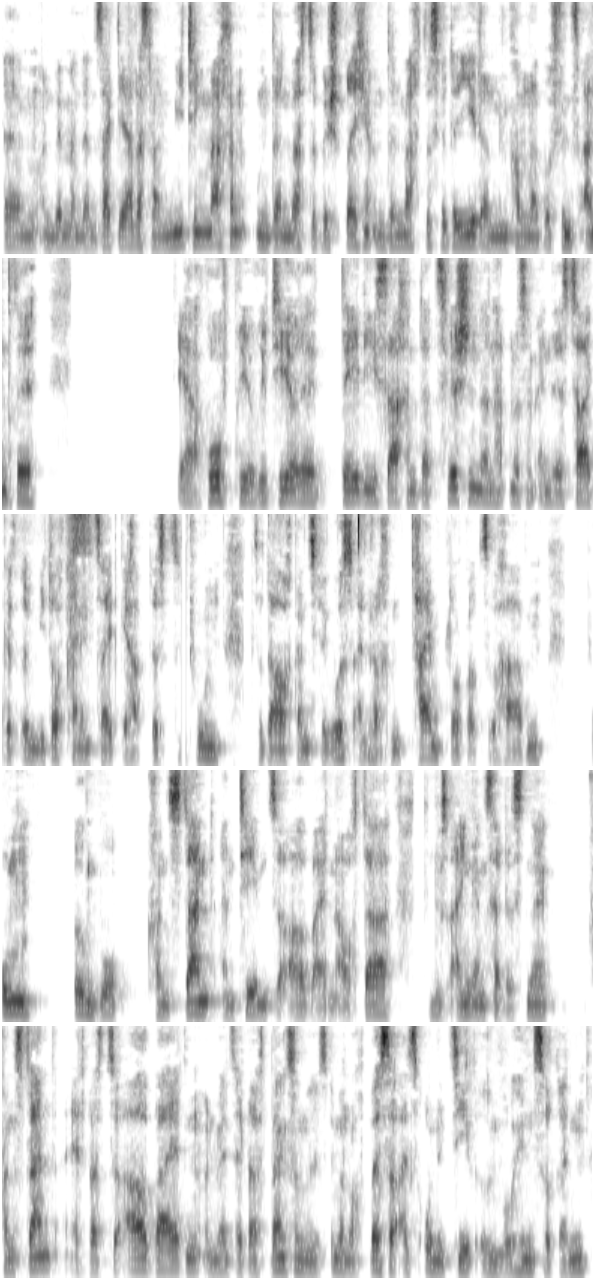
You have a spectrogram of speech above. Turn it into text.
Ähm, und wenn man dann sagt, ja, lass mal ein Meeting machen, um dann was zu besprechen, und dann macht das wieder jeder, und dann kommen aber fünf andere ja, hochprioritäre Daily-Sachen dazwischen, dann hat man es am Ende des Tages irgendwie doch keine Zeit gehabt, das zu tun. Also da auch ganz bewusst einfach einen Timeblocker zu haben, um irgendwo konstant an Themen zu arbeiten. Auch da, wie du es eingangs hattest, ne, konstant etwas zu arbeiten und wenn es etwas langsamer ist, immer noch besser, als ohne Ziel irgendwo hinzurennen.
